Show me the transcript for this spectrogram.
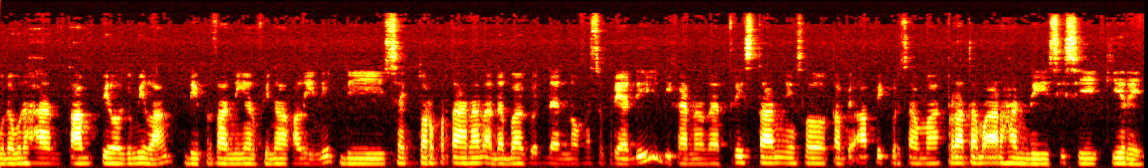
mudah-mudahan tampil gemilang di pertandingan final kali ini. Di sektor pertahanan ada Bagot dan Nova Supriyadi, di kanan ada Tristan yang selalu tampil apik bersama Pratama Arhan di sisi kiri.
